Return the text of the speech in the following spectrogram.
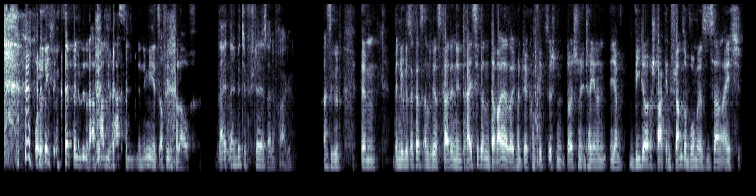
oder nicht, Sepp, wenn du den Radfahren wieder hast, dann, dann nimm ihn jetzt auf jeden Fall auf. Nein, nein, bitte stell erst eine Frage. Also gut. Ähm, wenn du gesagt hast, Andreas, gerade in den 30ern, da war ja, sag ich mal, der Konflikt zwischen Deutschen und Italienern ja wieder stark entflammt, obwohl man sozusagen eigentlich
